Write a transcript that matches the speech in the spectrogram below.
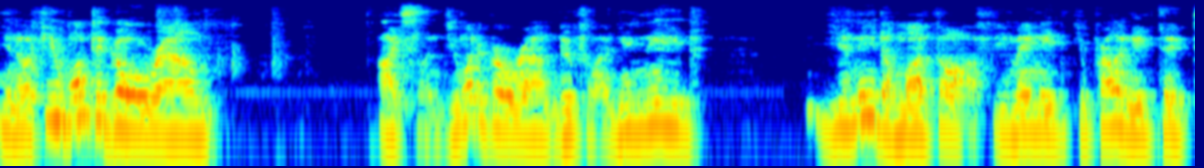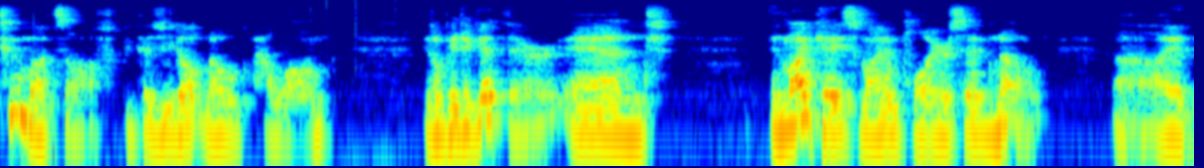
you know, if you want to go around Iceland, you want to go around Newfoundland, you need you need a month off. You may need you probably need to take two months off because you don't know how long it'll be to get there. And in my case, my employer said no. Uh, I had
